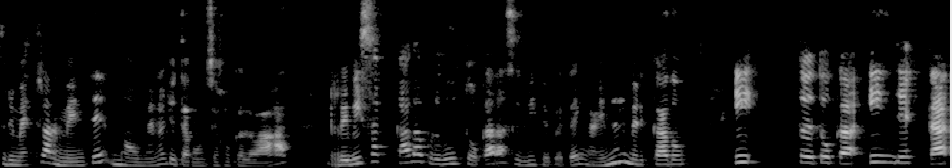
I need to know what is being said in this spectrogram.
trimestralmente, más o menos yo te aconsejo que lo hagas, revisa cada producto o cada servicio que tengas en el mercado y te toca inyectar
